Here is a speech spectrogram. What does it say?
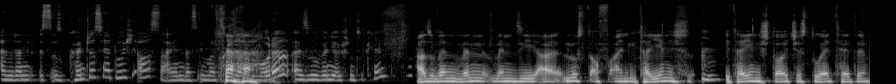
Also dann ist, es könnte es ja durchaus sein, dass ihr mal zusammen, oder? Also wenn ihr euch schon so kennt. Also wenn, wenn, wenn sie äh, Lust auf ein italienisch- italienisch-deutsches Duett hätte,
